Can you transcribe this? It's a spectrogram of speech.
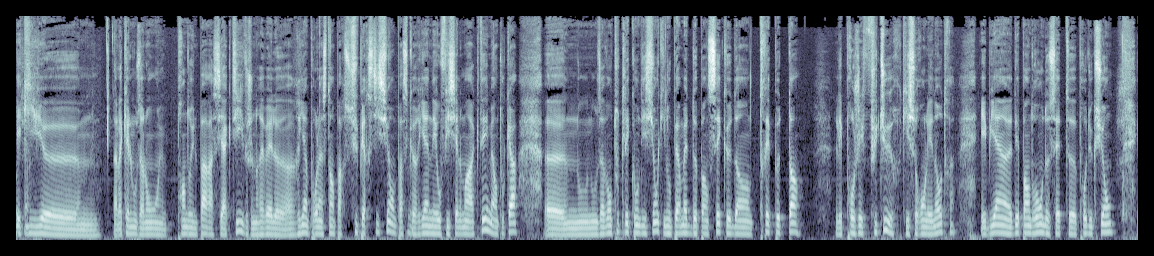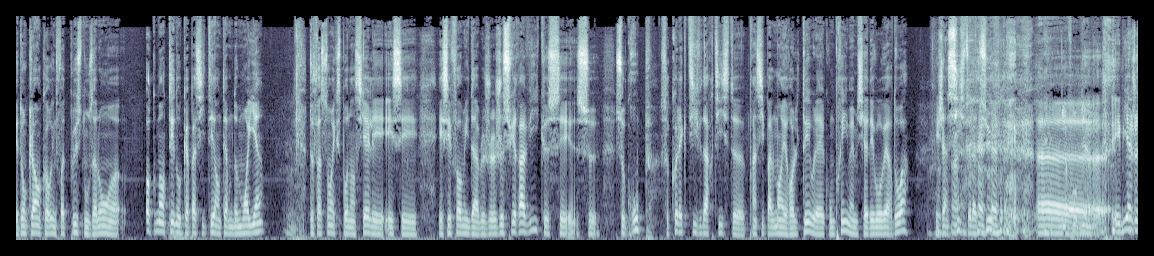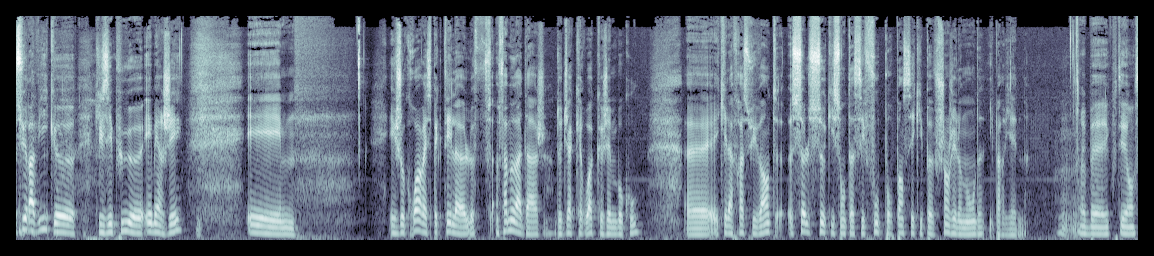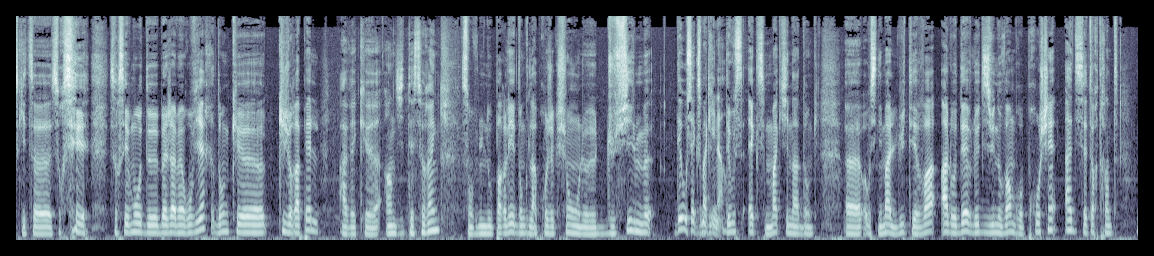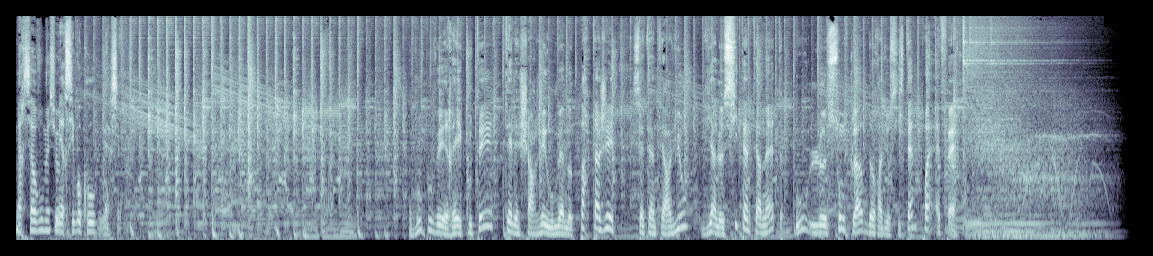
et qui, euh, dans laquelle nous allons prendre une part assez active. Je ne révèle euh, rien pour l'instant par superstition, parce que rien n'est officiellement acté, mais en tout cas, euh, nous, nous avons toutes les conditions qui nous permettent de penser que dans très peu de temps, les projets futurs qui seront les nôtres, eh bien, euh, dépendront de cette euh, production. Et donc là, encore une fois de plus, nous allons euh, augmenter nos capacités en termes de moyens de façon exponentielle et, et c'est formidable. Je, je suis ravi que ce, ce groupe, ce collectif d'artistes principalement héroltés, vous l'avez compris, même s'il y a des Vauverdois. Et j'insiste là-dessus. Euh, eh bien, je suis ravi que qu'ils aient pu euh, émerger et et je crois respecter le, un fameux adage de Jack Kerouac que j'aime beaucoup, euh, et qui est la phrase suivante Seuls ceux qui sont assez fous pour penser qu'ils peuvent changer le monde y parviennent. Eh ben, écoutez, on se quitte euh, sur, ces, sur ces mots de Benjamin Rouvière, donc, euh, qui, je rappelle, avec euh, Andy Tesserenc, sont venus nous parler donc, de la projection du film Deus Ex Machina. Deus Ex Machina, donc, euh, au cinéma Luteva à l'Odev le 18 novembre prochain à 17h30. Merci à vous, messieurs. Merci beaucoup. Merci. Vous pouvez réécouter, télécharger ou même partager cette interview via le site internet ou le soncloud de radiosystème.fr.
